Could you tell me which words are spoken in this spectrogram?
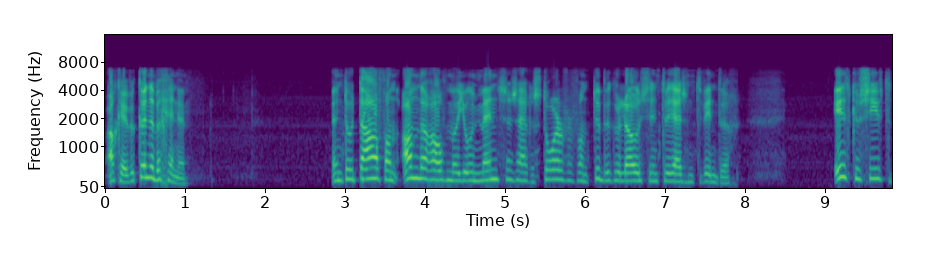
Oké, we kunnen beginnen. Een totaal van anderhalf miljoen mensen zijn gestorven van tuberculose in 2020. Inclusief de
